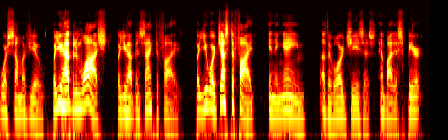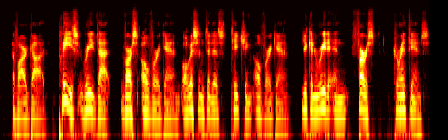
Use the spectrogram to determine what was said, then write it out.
were some of you. But you have been washed, but you have been sanctified, but you were justified in the name of the Lord Jesus and by the Spirit of our God. Please read that verse over again or listen to this teaching over again. You can read it in 1 Corinthians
